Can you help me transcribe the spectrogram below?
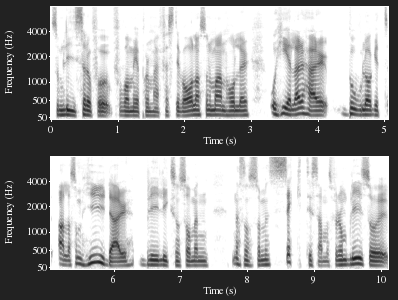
som Lisa då får, får vara med på de här festivalerna som de anhåller. Och hela det här bolaget, alla som hyr där blir liksom som en nästan som en sekt tillsammans för de blir så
